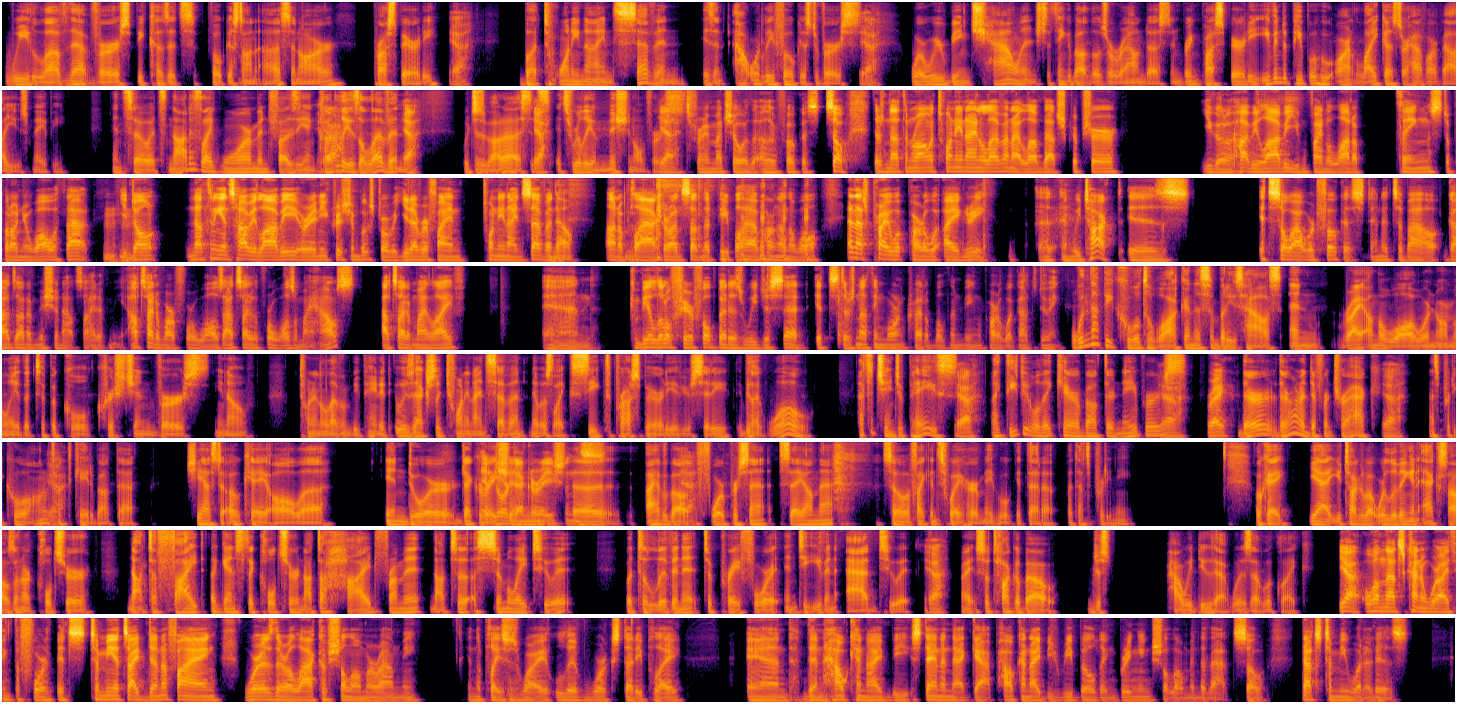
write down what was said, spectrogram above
we love that verse because it's focused on us and our prosperity. Yeah. But 29 7 is an outwardly focused verse. Yeah. Where we're being challenged to think about those around us and bring prosperity even to people who aren't like us or have our values, maybe. And so it's not as like warm and fuzzy and Yeah. cuddly as 11, Yeah. which is about us. It's, Yeah. it's really a missional verse. Yeah, it's very much over the other focus. So there's nothing wrong with 2911. I love that scripture. You go to Hobby Lobby, you can find a lot of things to put on your wall with that. You Mhm. don't, nothing against Hobby Lobby or any Christian bookstore, but you'd never find 297 No. On a plaque or on something that people have hung on the wall. And that's probably what part of what I agree. Uh, and we talked is it's so outward focused and it's about God's on a mission outside of me, outside of our four walls, outside of the four walls of my house, outside of my life. And can be a little fearful, but as we just said, it's there's nothing more incredible than being a part of what God's doing. Wouldn't that be cool to walk into somebody's house and right on the wall where normally the typical Christian verse, you know, 2911 be painted, it was actually 297 and it was like seek the prosperity of your city. It'd be like, whoa, that's a change of pace. Yeah. Like these people, they care about their neighbors. Yeah. Right. They're they're on a different track. Yeah. That's pretty cool. I'm gonna Yeah. talk to Kate about that. She has to okay all uh indoor decoration. decorations. Uh, I have about four percent say on that. So if I can sway her, maybe we'll get that up. But that's pretty neat. Okay. Yeah. You talked about we're living in exiles in our culture, not to fight against the culture, not to hide from it, not to assimilate to it, but to live in it, to pray for it, and to even add to it. Yeah. Right. So talk about just how we do that. What does that look like? Yeah, well, and that's kind of where I think the fourth. It's to me, it's identifying where is there a lack of shalom around me, in the places where I live, work, study, play, and then how can I be stand in that gap? How can I be rebuilding, bringing shalom into that? So that's to me what it is,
